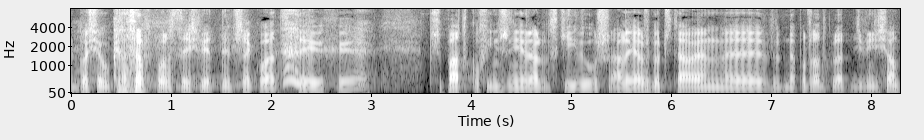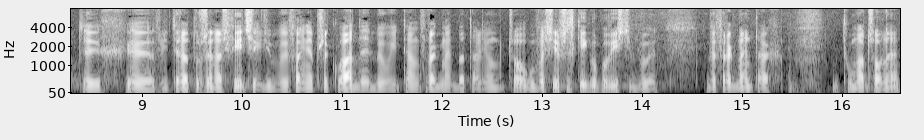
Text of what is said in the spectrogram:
bo się ukazał w Polsce świetny przekład tych y, przypadków inżyniera ludzkich dusz, ale ja już go czytałem na początku lat 90. w literaturze na świecie, gdzie były fajne przekłady, był i tam fragment Batalionu Czołgu. Właściwie wszystkie jego powieści były we fragmentach tłumaczone.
